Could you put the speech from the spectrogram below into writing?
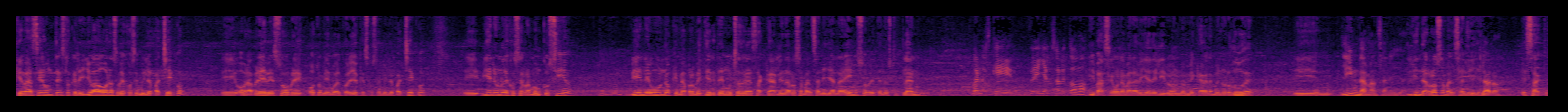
que va a ser un texto que leyó ahora sobre José Emilio Pacheco, eh, obra breve sobre otro miembro del colegio que es José Emilio Pacheco. Eh, viene uno de José Ramón Cosío, viene uno que me ha prometido que tiene muchas ganas de sacar, Linda Rosa Manzanilla Naim, sobre Tenochtitlán, Bueno, es que ella lo sabe todo. y va a ser una maravilla de libro, no me cabe la menor duda. Eh, Linda Manzanilla. Linda Rosa Manzanilla. Sí, claro. Exacto.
